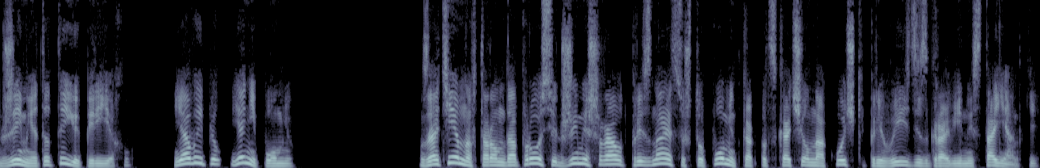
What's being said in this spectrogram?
Джимми, это ты ее переехал». «Я выпил, я не помню». Затем, на втором допросе, Джимми Шраут признается, что помнит, как подскочил на кочке при выезде с гравийной стоянки.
